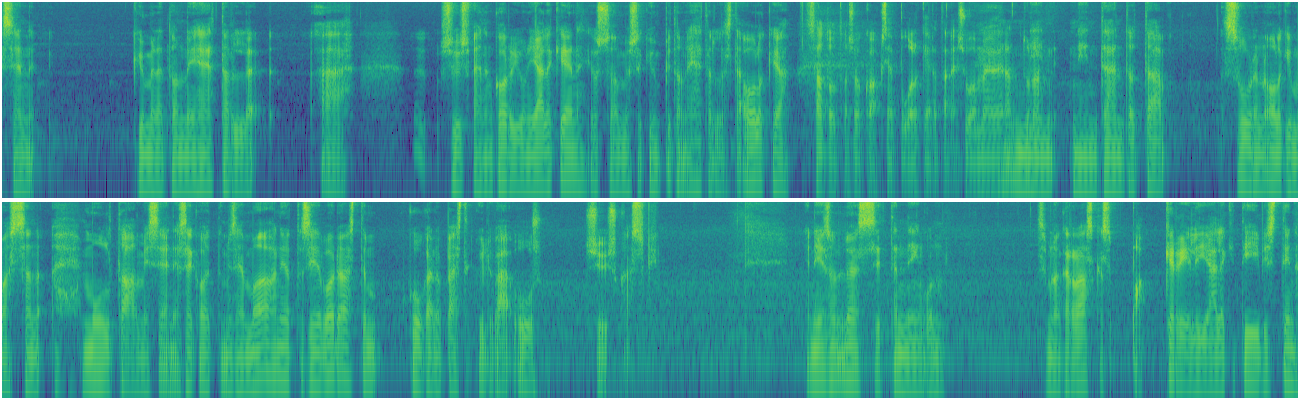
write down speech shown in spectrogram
sen 10 tonnia hehtaarille ää, syysvehnän korjuun jälkeen, jossa on myös se 10 tonnia hehtaarilla sitä olkea, Satotaso kaksi ja puoli kertainen Suomeen verrattuna. niin, niin tämän tota, suuren olkimassan multaamiseen ja sekoittamiseen maahan, jotta siihen voidaan sitten kuukauden päästä kylvää uusi syyskasvi. Ja niissä on yleensä sitten niin kuin semmoinen aika raskas pakkeri, eli jälkitiivistin,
